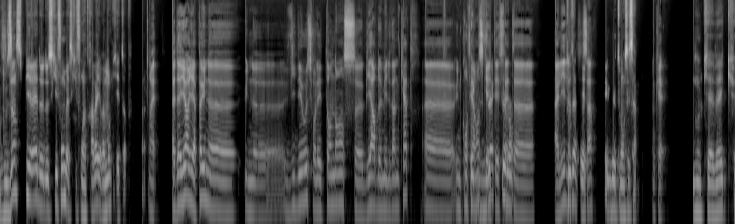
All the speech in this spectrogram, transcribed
vous inspirer de, de ce qu'ils font parce qu'ils font un travail vraiment qui est top. Ouais. Bah, d'ailleurs, il n'y a pas une, une vidéo sur les tendances bière 2024, une conférence qui a été faite à Lille, c'est ça? Exactement, c'est ça. Ok. Donc avec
